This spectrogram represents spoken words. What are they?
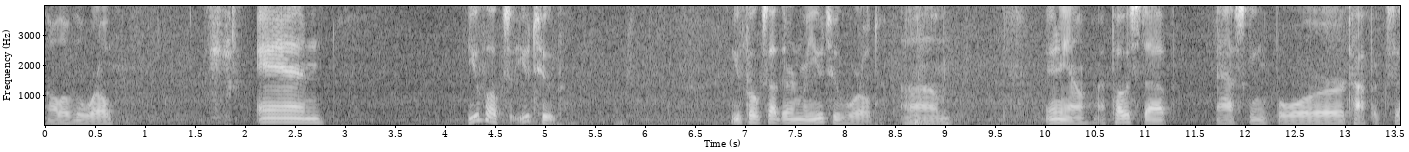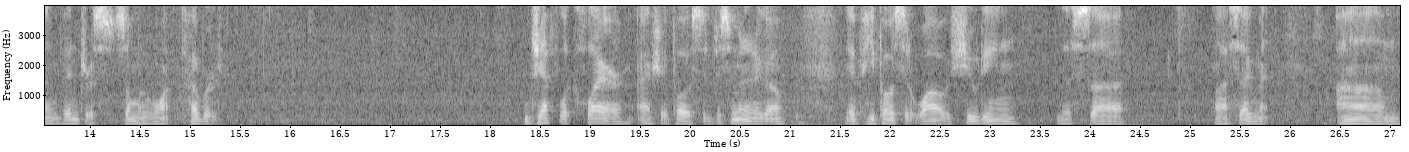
all over the world. And you folks at YouTube. You folks out there in my YouTube world. Um, anyhow, I post up asking for topics of interest someone want covered. Jeff LeClaire actually posted just a minute ago. He posted it while I was shooting this uh, last segment. Um,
